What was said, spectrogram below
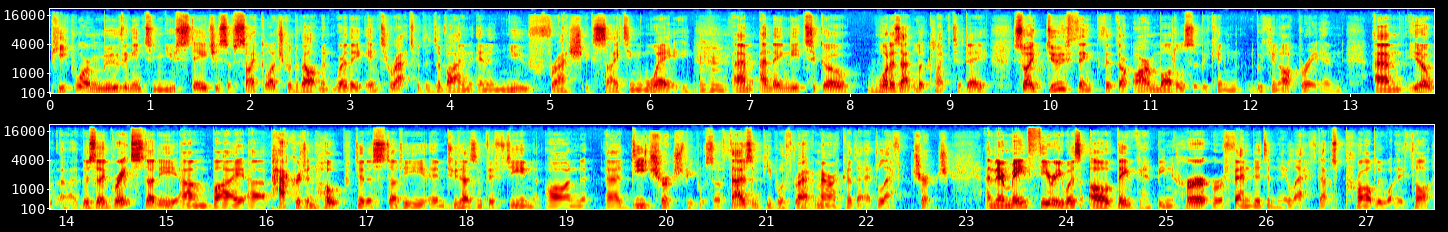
People are moving into new stages of psychological development where they interact with the divine in a new, fresh, exciting way. Um, and they need to go, what does that look like today? So I do think that there are models that we can we can operate in. Um, you know, uh, there's a great study um, by uh, Packard and Hope did a study in 2015 on uh, de-churched people. So a thousand people throughout America that had left church. And their main theory was, oh, they had been hurt or offended and they left. That was probably what they thought.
